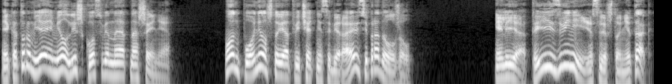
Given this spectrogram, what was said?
и к которым я имел лишь косвенное отношение. Он понял, что я отвечать не собираюсь, и продолжил. «Илья, ты извини, если что не так.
